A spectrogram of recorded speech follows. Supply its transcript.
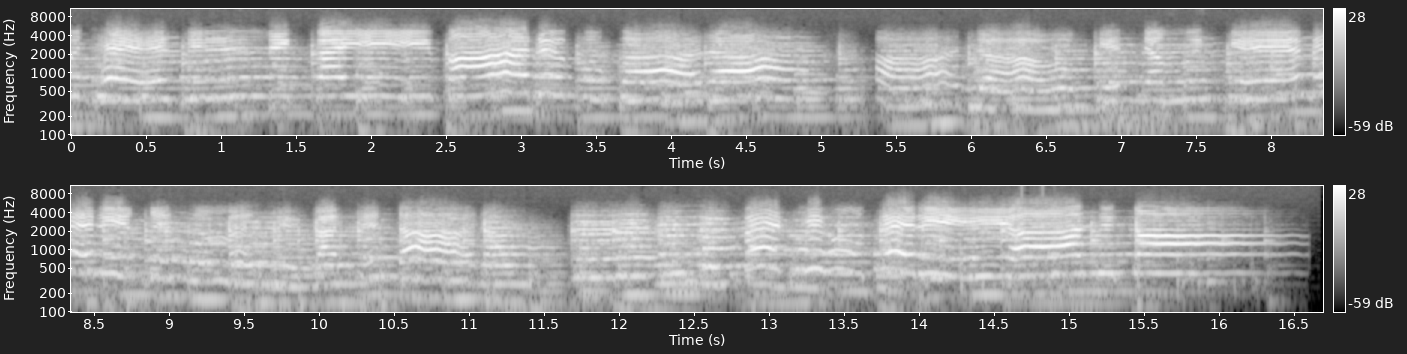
तुझे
